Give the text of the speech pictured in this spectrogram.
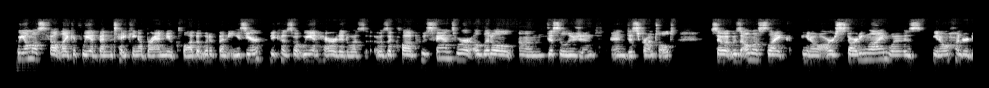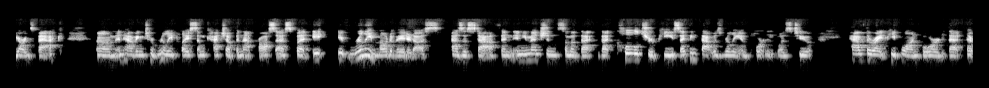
we almost felt like if we had been taking a brand new club, it would have been easier because what we inherited was was a club whose fans were a little um, disillusioned and disgruntled. So it was almost like you know our starting line was you know 100 yards back, um, and having to really play some catch up in that process. But it it really motivated us as a staff. And and you mentioned some of that that culture piece. I think that was really important was to have the right people on board that that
